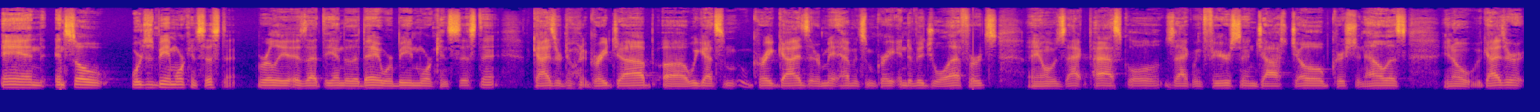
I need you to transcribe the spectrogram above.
and and so we're just being more consistent really is at the end of the day we're being more consistent guys are doing a great job. Uh, we got some great guys that are having some great individual efforts. You know zach pascal Zech McPhearson Josh Jobe Christian Elliss. You know guys are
